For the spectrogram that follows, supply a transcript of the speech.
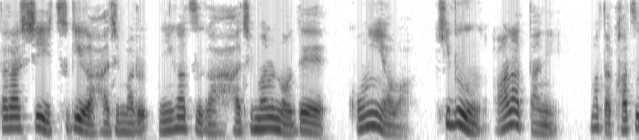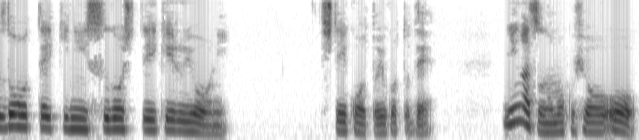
新しい月が始まる、2月が始まるので、今夜は気分新たにまた活動的に過ごしていけるようにしていこうということで、2月の目標を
